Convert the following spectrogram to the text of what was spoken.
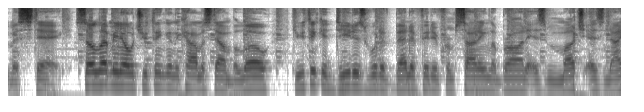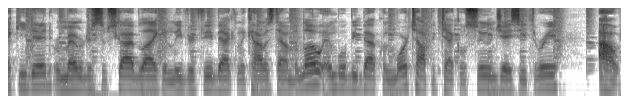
mistake. So let me know what you think in the comments down below. Do you think Adidas would have benefited from signing LeBron as much as Nike did? Remember to subscribe, like, and leave your feedback in the comments down below, and we'll be back with more Topic Tackle soon. JC3, out.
